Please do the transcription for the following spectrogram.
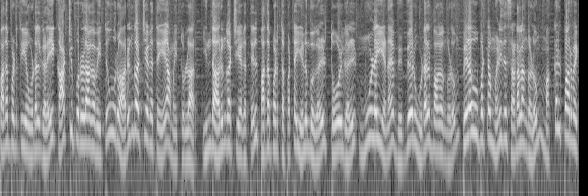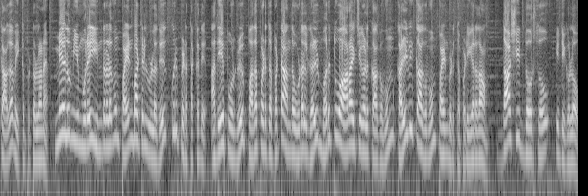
பதப்படுத்திய உடல்களை காட்சி பொருளாக வைத்து ஒரு அருங்காட்சியகத்தையே அமைத்துள்ளார். இந்த அருங்காட்சியகத்தில் பதப்படுத்தப்பட்ட எலும்புகள் தோள்கள் மூளை என வெவ்வேறு உடல் பாகங்களும் பிளவுபட்ட மனித சடலங்களும் மக்கள் பார்வைக்காக வைக்கப்பட்டுள்ளன. மேலும் இம்முறை இன்றளவும் பயன்பாட்டில் உள்ளது குறிப்பிடத்தக்கது. அதே போன்று பதப்படுத்தப்பட்ட அந்த உடல்கள் மருத்துவ ஆராய்ச்சிகளுக்காகவும் கல்விக்காகவும் பயன்படுத்தப்படுகிறதாம். தாஷி டோர்சோ இட்டிகுலோ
